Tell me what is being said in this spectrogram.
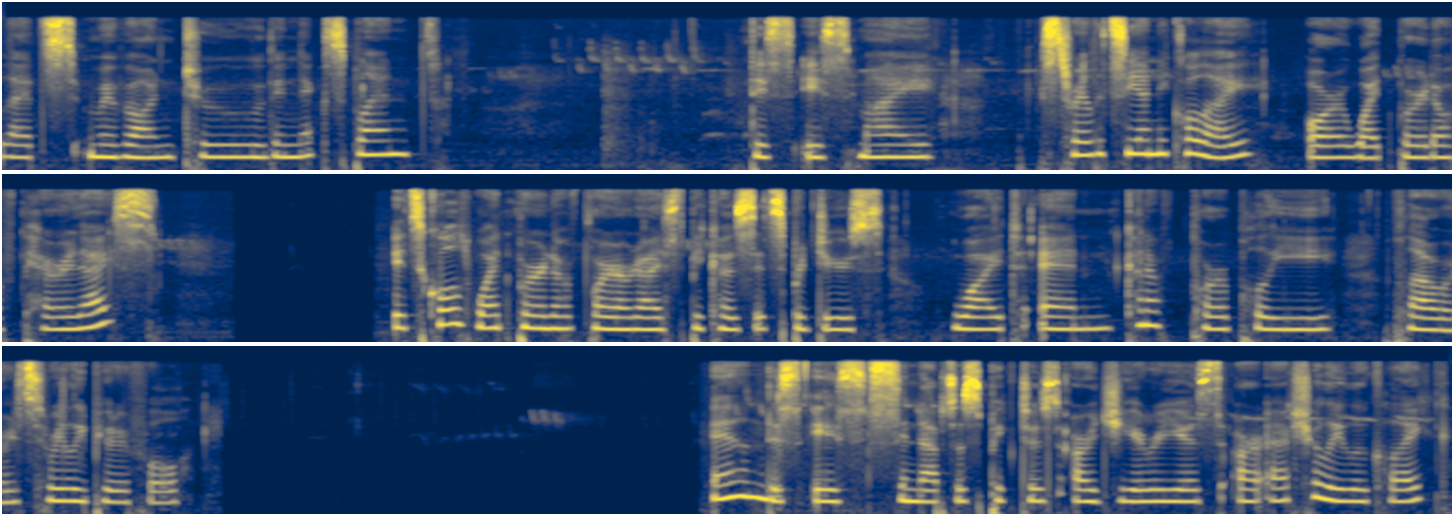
Let's move on to the next plant. This is my Strelitzia nicolai or white bird of paradise. It's called white bird of paradise because it's produced white and kind of purpley flowers, really beautiful. And this is Scindapsus pictus argyraeus are actually look like.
